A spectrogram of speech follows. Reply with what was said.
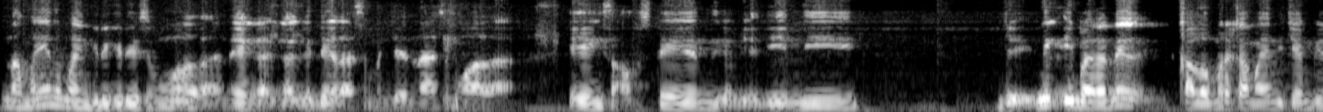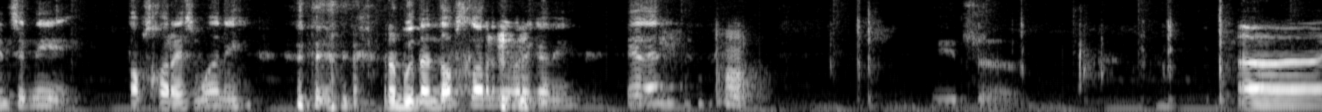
namanya lumayan gede-gede semua kan. Eh nggak nggak gede lah, semenjana semua lah. Ings, Austin, Gabiadini. J- Ini ibaratnya kalau mereka main di championship nih top score semua nih. Rebutan top score nih mereka nih. Iya kan? Gitu. Eh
